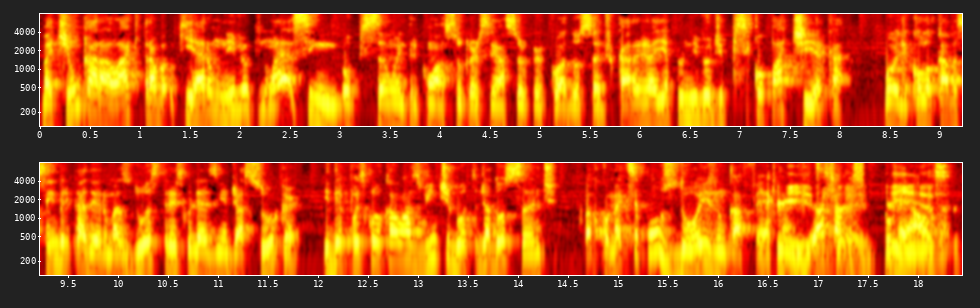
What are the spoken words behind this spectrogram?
Mas tinha um cara lá que, traba... que era um nível que não é assim, opção entre com açúcar, sem açúcar, com adoçante. O cara já ia pro nível de psicopatia, cara. Pô, ele colocava sem brincadeira umas duas, três colherzinhas de açúcar e depois colocava umas 20 gotas de adoçante. Pô, como é que você põe os dois num café, cara? Isso, Eu achava isso surreal, velho.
